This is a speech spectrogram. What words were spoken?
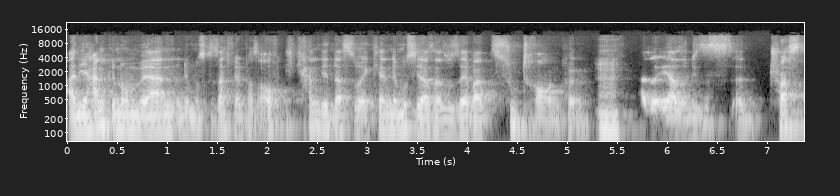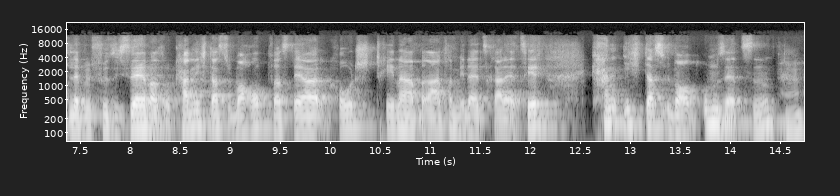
an die Hand genommen werden und dem muss gesagt werden, pass auf, ich kann dir das so erklären, der muss dir das also selber zutrauen können. Mhm. Also eher so dieses äh, Trust-Level für sich selber. So kann ich das überhaupt, was der Coach, Trainer, Berater mir da jetzt gerade erzählt, kann ich das überhaupt umsetzen? Mhm.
